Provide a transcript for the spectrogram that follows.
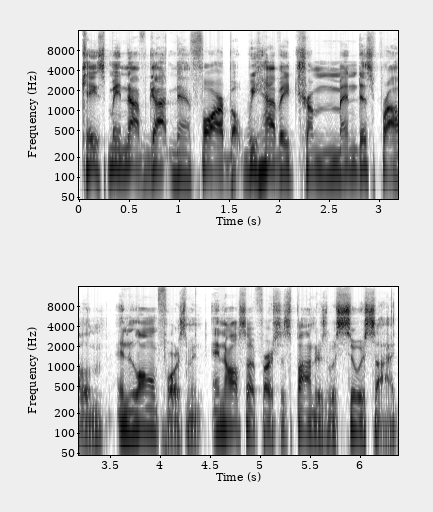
case may not have gotten that far, but we have a tremendous problem in law enforcement and also first responders with suicide.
